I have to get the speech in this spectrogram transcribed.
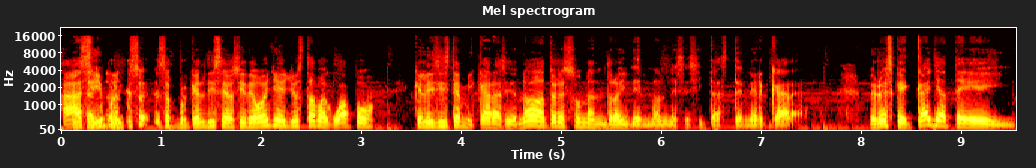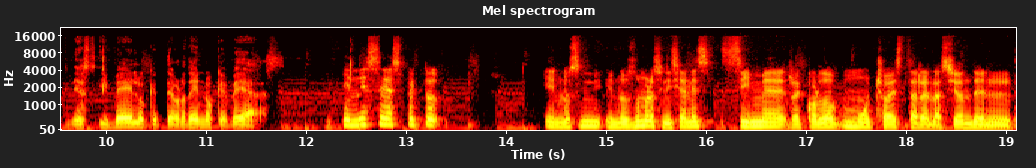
Ah, sí, porque eso, eso porque él dice así de, oye, yo estaba guapo. ¿Qué le hiciste a mi cara? Así de, no, tú eres un androide, no necesitas tener cara pero es que cállate y, y, ve lo que te ordeno que veas. En ese aspecto, en los, en los números iniciales, sí me recordó mucho esta relación del,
